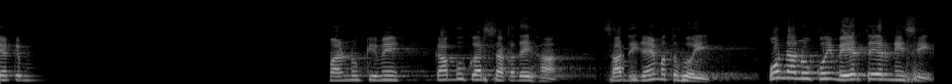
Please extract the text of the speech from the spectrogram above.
ਹੈ ਕਿ ਮਨ ਨੂੰ ਕਿਵੇਂ ਕਾਬੂ ਕਰ ਸਕਦੇ ਹਾਂ। ਸਾਡੀ ਰਹਿਮਤ ਹੋਈ। ਉਹਨਾਂ ਨੂੰ ਕੋਈ ਮੇਰ ਤੇਰ ਨਹੀਂ ਸੀ।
